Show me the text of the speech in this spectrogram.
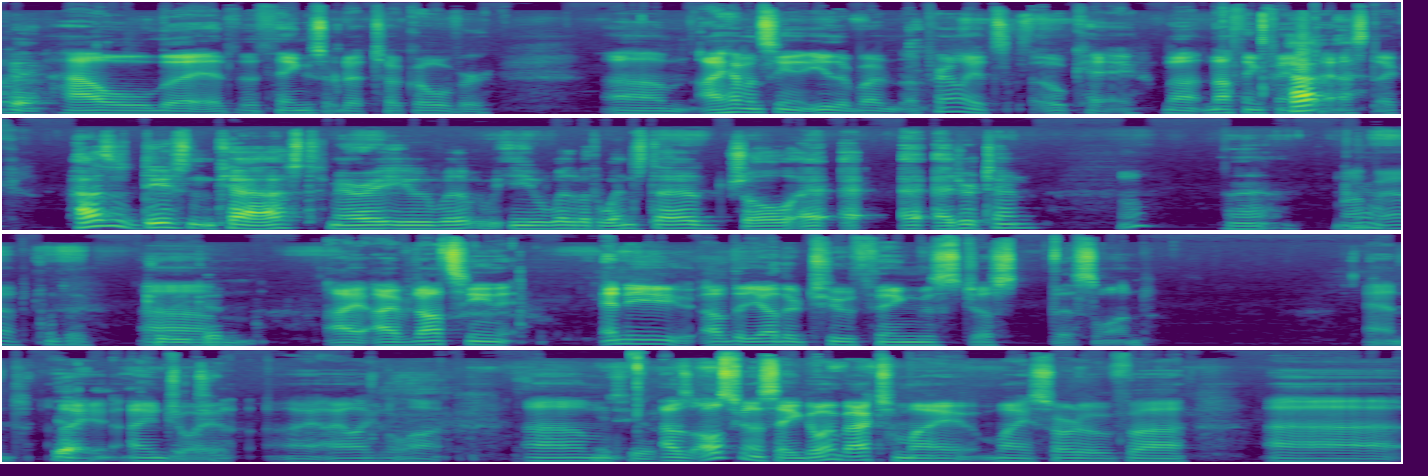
okay. how the the thing sort of took over. Um, I haven't seen it either, but apparently it's okay. Not nothing fantastic. Has a decent cast. Mary Elizabeth Winstead, Joel Edgerton. Oh. Uh, Not bad. like could be good. Um, I I've not seen any of the other two things, just this one, and Yeah, I, I enjoy it. I, I like it a lot. Um, too. I was also going to say, going back to my my sort of uh, uh,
